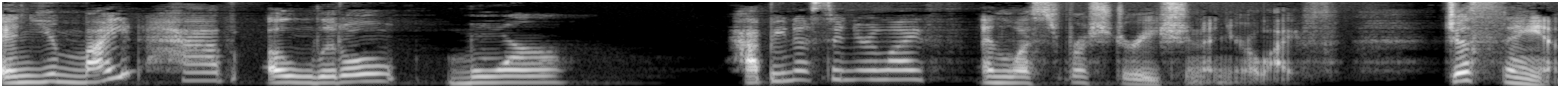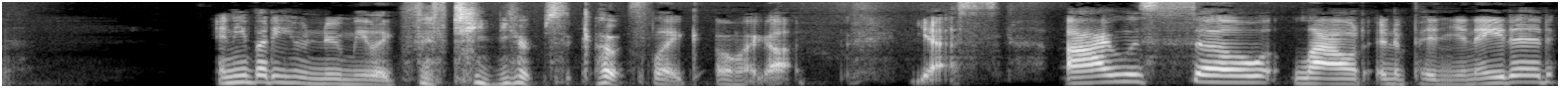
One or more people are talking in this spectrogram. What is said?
and you might have a little more happiness in your life and less frustration in your life. Just saying. Anybody who knew me like 15 years ago is like, oh my God, yes. I was so loud and opinionated.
